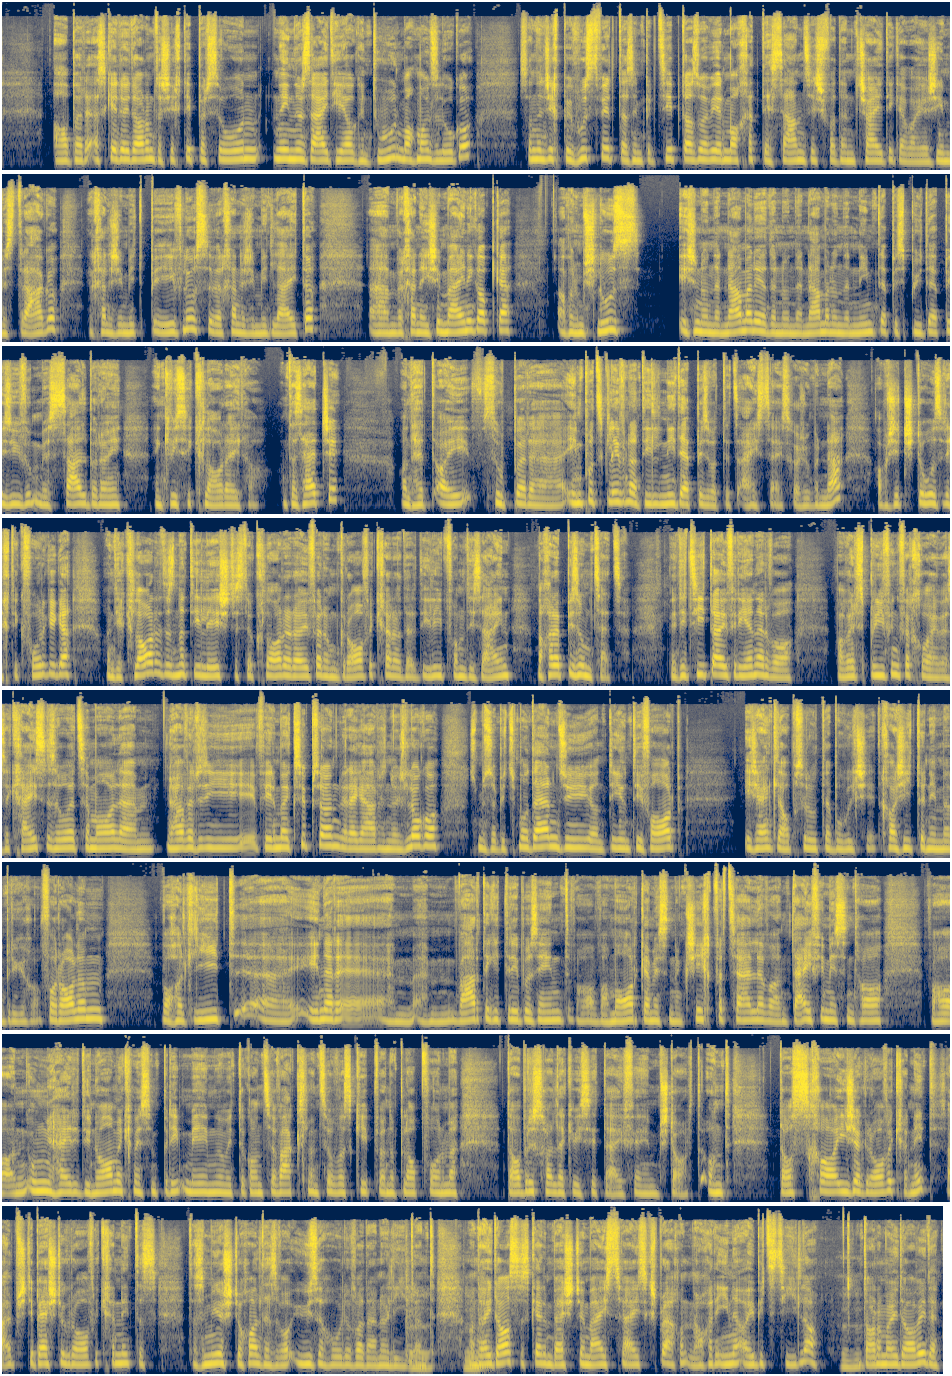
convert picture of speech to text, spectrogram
Aber es geht auch darum, dass sich die Person nicht nur sagt, hier Agentur, mach mal das Logo, sondern sich bewusst wird, dass im Prinzip das, was wir machen, die Essenz ist von den Entscheidungen, die ja immer tragen. Wir können sie mit beeinflussen, wir können sie mitleiten, ähm, wir können unsere Meinung abgeben, aber am Schluss ist ein Unternehmer oder ein Unternehmer unternimmt etwas, bietet etwas auf und muss selber eine gewisse Klarheit haben. Und das hat sie und hat euch super äh, Inputs geliefert. Natürlich nicht etwas, was du jetzt eins zu eins kannst übernehmen kannst, aber es ist Stoß richtig vorgegeben. Und je klarer das natürlich ist, desto klarer für einen Grafiker oder die Leute vom Design nachher etwas umzusetzen. Wenn die Zeit auch früher, wo wo wir das Briefing verkaufen. Also heisst so jetzt einmal, ähm, ja, wir die Firma XY, wir haben ein neues Logo, es muss ein bisschen modern sein und die und die Farbe, ist eigentlich absoluter Bullshit. Kannst du nicht mehr brauchen. Vor allem, wo halt Leute äh, eher äh, ähm, ähm, sind, wo, wo Marken müssen eine Geschichte erzählen, wo eine Tiefe müssen haben, wo eine ungeheure Dynamik müssen mit den ganzen Wechseln und so, was es gibt von den Plattformen. Da braucht es halt eine gewisse Tiefe im Start. Und das kann ist ein Grafiker nicht, selbst die besten Grafiker nicht. Das, das müsst du halt das rausholen von diesen Leuten. Und, und auch das, das geht am besten im 1 zu 1 Gespräch und nachher auch ein bisschen Zeit lassen. Und darum auch da wieder.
